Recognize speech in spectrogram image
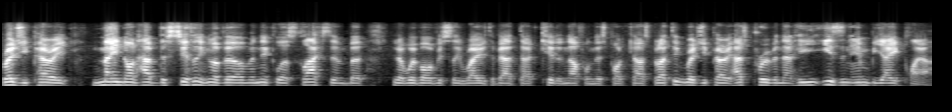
Reggie Perry may not have the ceiling of a, of a Nicholas Claxton, but you know, we've obviously raved about that kid enough on this podcast. But I think Reggie Perry has proven that he is an NBA player,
